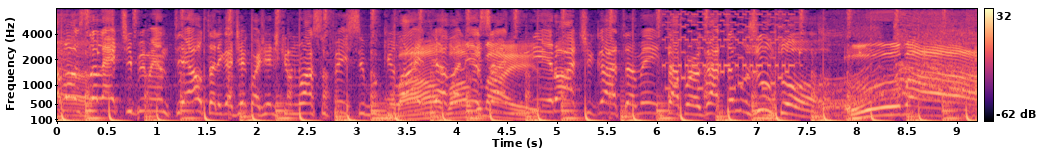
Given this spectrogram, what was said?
Alô, Solete Pimentel, tá ligadinha com a gente aqui no nosso Facebook Live. a bom Vanessa demais. Erótica também tá por cá, tamo junto. Uba!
